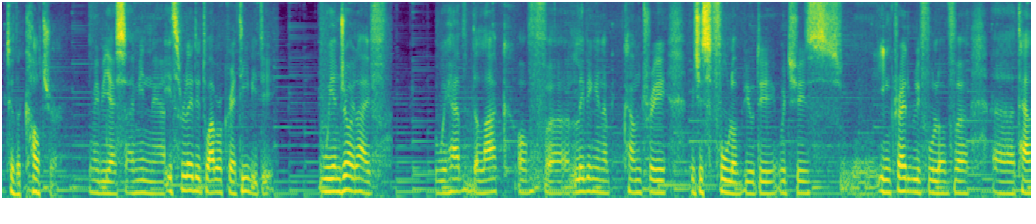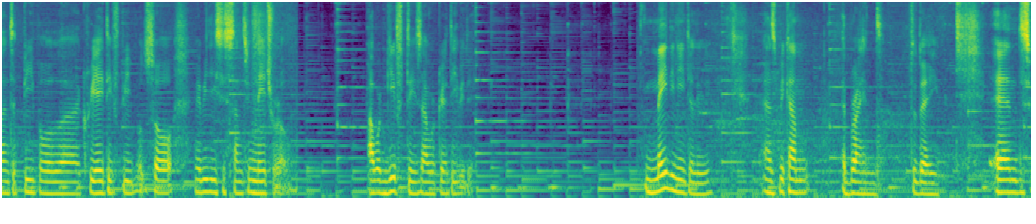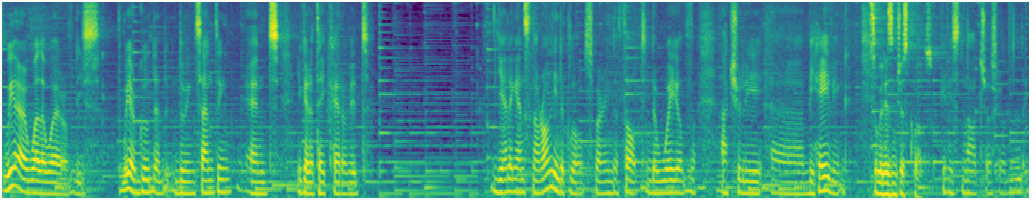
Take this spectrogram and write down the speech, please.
to the culture. Maybe yes, I mean, uh, it's related to our creativity. We enjoy life. We have the luck of uh, living in a country which is full of beauty, which is incredibly full of uh, uh, talented people, uh, creative people. So maybe this is something natural. Our gift is our creativity. Made in Italy has become a brand today, and we are well aware of this. We are good at doing something and you gotta take care of it. The elegance not only in the clothes, but in the thought, in the way of actually uh, behaving. So it isn't just clothes. It is not just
